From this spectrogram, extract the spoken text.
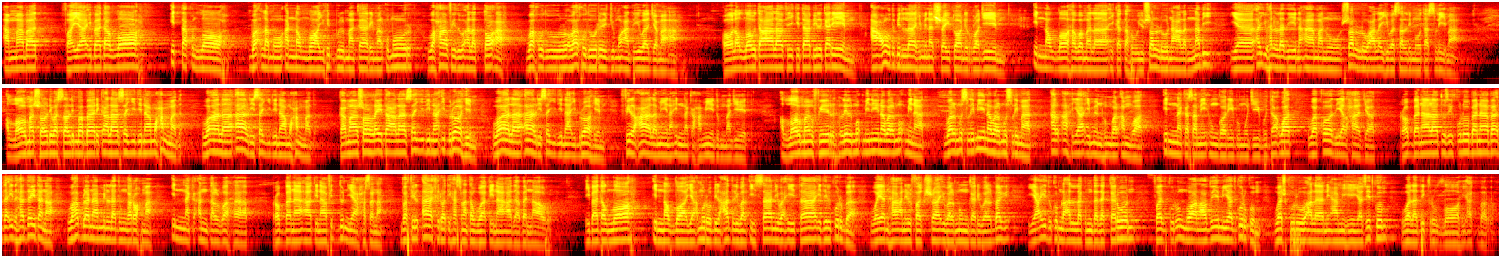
amma ba'd faya ibadallah ittaqullah wa'lamu annallaha yuhibbul makarimal umur wa wa khudur wa khuduril jumu'ati wal jamaah. Qala Allah ta'ala fi kitabil karim a'udzu billahi minasy syaithanir rajim. Innallaha wa malaikatahu yusholluna 'alan nabi. Ya ayyuhalladzina amanu sallu alaihi wasallimu taslima. Allahumma salli wa sallim wa barik ala sayyidina Muhammad wa ala ali sayyidina Muhammad. Kama sallaita ala sayyidina Ibrahim wa ala ali sayyidina Ibrahim fil alamin innaka Hamidum Majid. Allahumma ighfir lil mu'minina wal mu'minat wal muslimina wal muslimat al ahya'i minhum wal amwat innaka sami'un qaribun mujibud da'wat wa qadhiyal hajat Rabbana la tuzigh qulubana ba'da idh hadaitana wa hab lana min ladunka rahmah innaka antal wahhab. Rabbana atina fid dunya hasanah wa fil akhirati hasanah wa qina adzaban nar. Ibadallah innallaha ya'muru bil adli wal ihsani wa ita'i dzil qurba wa yanha 'anil fahsya'i wal munkari wal baghi. Ya'idukum la'allakum tadhakkarun. Fadhkurullaha al-'azim yadhkurkum. Washkuru ala ni'amihi yazidkum. Wala dzikrullahi akbar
